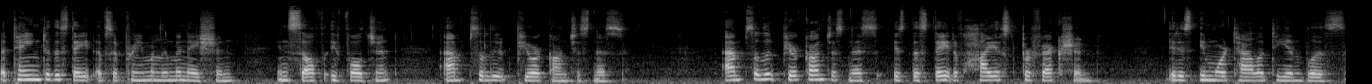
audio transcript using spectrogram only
attain to the state of supreme illumination in self effulgent, absolute pure consciousness. Absolute pure consciousness is the state of highest perfection. It is immortality and bliss.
